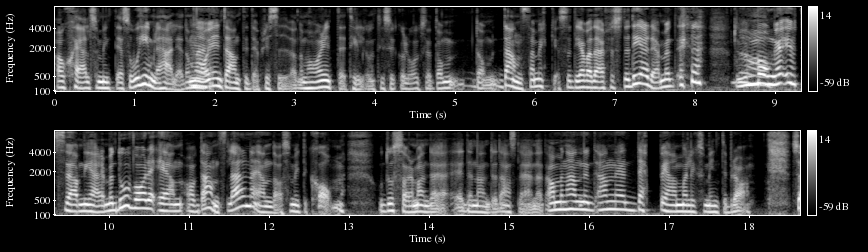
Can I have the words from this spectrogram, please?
av skäl som inte är så himla härliga. De har Nej. ju inte antidepressiva, de har inte tillgång till psykolog så att de, de dansar mycket. Så det jag var där för att studera det. Men det var många utsvävningar här. Men då var det en av danslärarna en dag som inte kom. Och då sa de andra, den andra dansläraren att ja, men han, är- han är deppig, han mår liksom inte bra. Så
